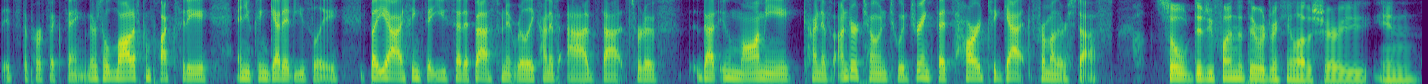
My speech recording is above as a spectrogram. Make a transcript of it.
it's the perfect thing. There's a lot of complexity and you can get it easily. But yeah, I think that you said it best when it really kind of adds that sort of that umami kind of undertone to a drink that's hard to get from other stuff. So did you find that they were drinking a lot of sherry in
